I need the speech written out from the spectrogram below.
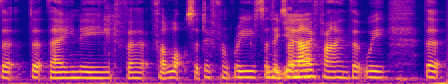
that, that they need for, for lots of different reasons and yeah. I find that we that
